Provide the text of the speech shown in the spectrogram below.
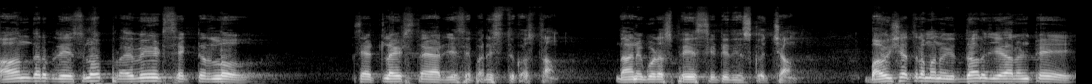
ఆంధ్రప్రదేశ్లో ప్రైవేట్ సెక్టర్లో సెటిలైట్స్ తయారు చేసే పరిస్థితికి వస్తాం. దానికి కూడా స్పేస్ సిటీ తీసుకొచ్చాం. భవిష్యత్తులో మనం యుద్ధాలు చేయాలంటే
